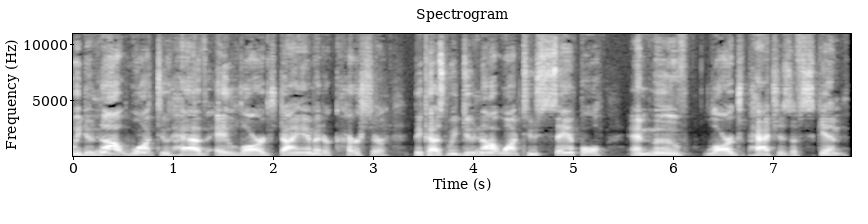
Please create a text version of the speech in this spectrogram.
we do not want to have a large diameter cursor because we do not want to sample and move large patches of skin.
